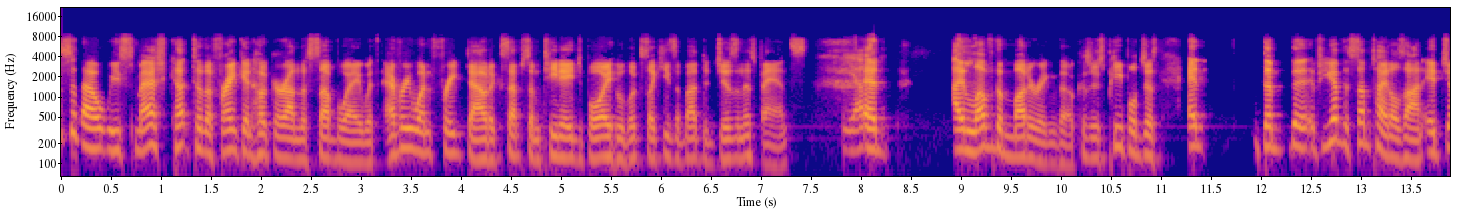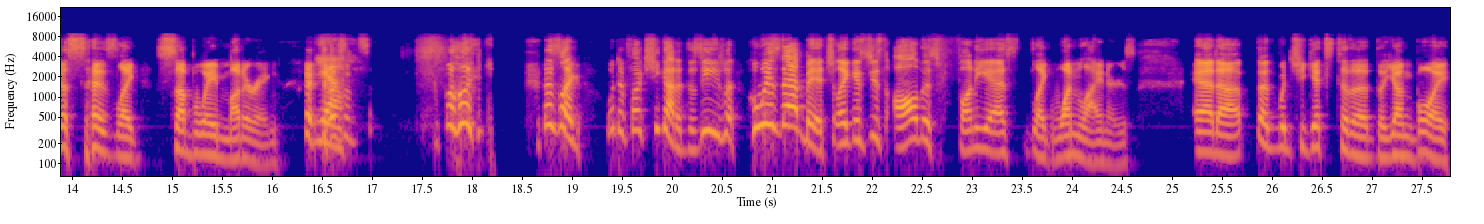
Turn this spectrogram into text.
So now we smash cut to the Frankenhooker on the subway with everyone freaked out except some teenage boy who looks like he's about to jizz in his pants. Yep. And I love the muttering though, because there's people just and the the if you have the subtitles on, it just says like subway muttering. Yeah. But like it's like what the fuck? She got a disease. Who is that bitch? Like it's just all this funny ass like one liners. And uh then when she gets to the the young boy,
